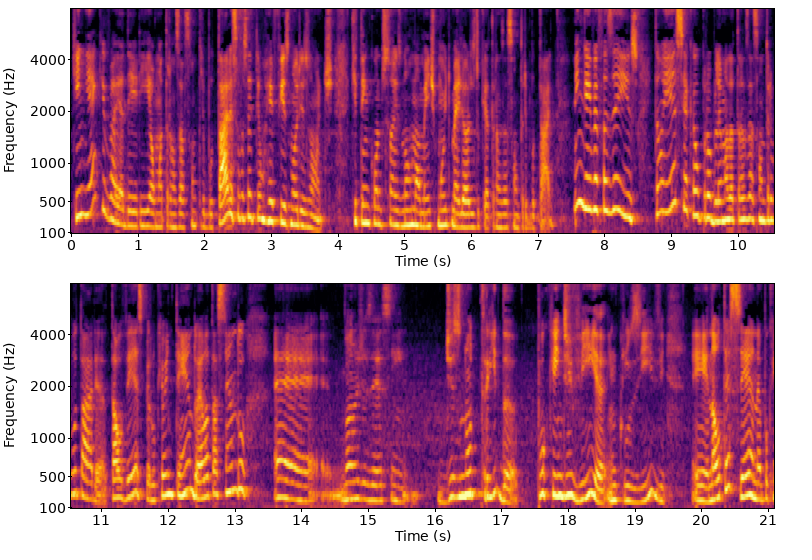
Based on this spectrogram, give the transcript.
Quem é que vai aderir a uma transação tributária se você tem um refis no horizonte, que tem condições normalmente muito melhores do que a transação tributária? Ninguém vai fazer isso. Então, esse é que é o problema da transação tributária. Talvez, pelo que eu entendo, ela está sendo, é, vamos dizer assim, desnutrida por quem devia, inclusive, é, enaltecer, né? Porque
